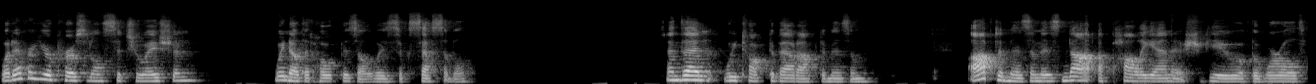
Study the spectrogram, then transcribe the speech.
Whatever your personal situation, we know that hope is always accessible. And then we talked about optimism. Optimism is not a Pollyannish view of the world.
